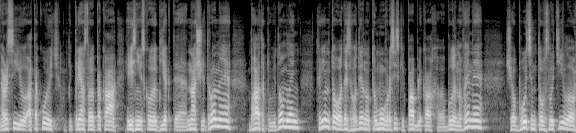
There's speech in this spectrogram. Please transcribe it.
Росію атакують підприємства ВПК і різні військові об'єкти. Наші дрони, багато повідомлень. Крім того, десь годину тому в російських пабліках були новини, що буцімто взлетіло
